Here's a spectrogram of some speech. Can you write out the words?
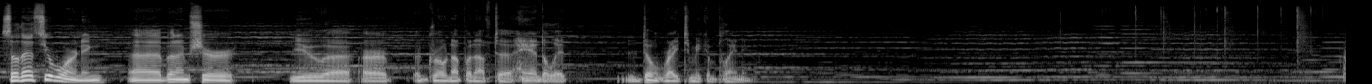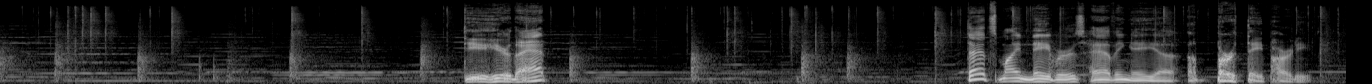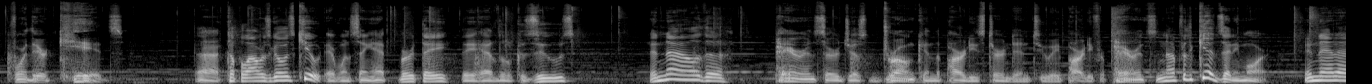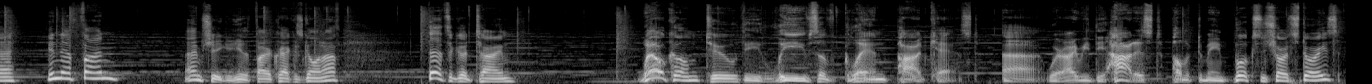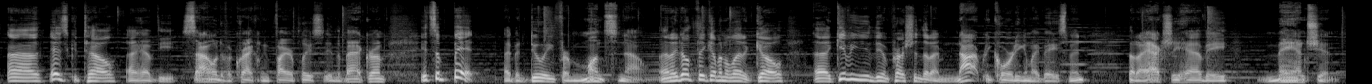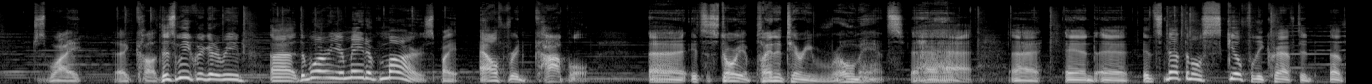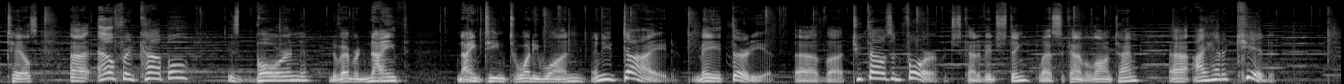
So that's your warning, uh, but I'm sure you uh, are grown up enough to handle it. Don't write to me complaining. Do you hear that? That's my neighbors having a, uh, a birthday party for their kids. Uh, a couple hours ago, it was cute. Everyone sang happy birthday. They had little kazoos. And now the parents are just drunk and the party's turned into a party for parents and not for the kids anymore. Isn't that, uh, isn't that fun? I'm sure you can hear the firecrackers going off. That's a good time. Welcome to the Leaves of Glen podcast, uh, where I read the hottest public domain books and short stories. Uh, as you can tell, I have the sound of a crackling fireplace in the background. It's a bit I've been doing for months now, and I don't think I'm going to let it go, uh, giving you the impression that I'm not recording in my basement, that I actually have a mansion, which is why I call it. This week we're going to read uh, The Warrior Maid of Mars by Alfred Coppel. Uh, it's a story of planetary romance. uh, and uh, it's not the most skillfully crafted of tales. Uh, Alfred Coppel is born November 9th, 1921, and he died May 30th of uh, 2004, which is kind of interesting. Lasted kind of a long time. Uh, I had a kid.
